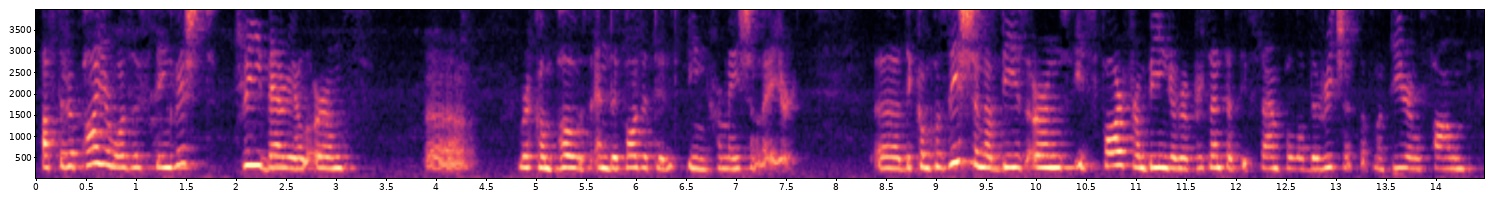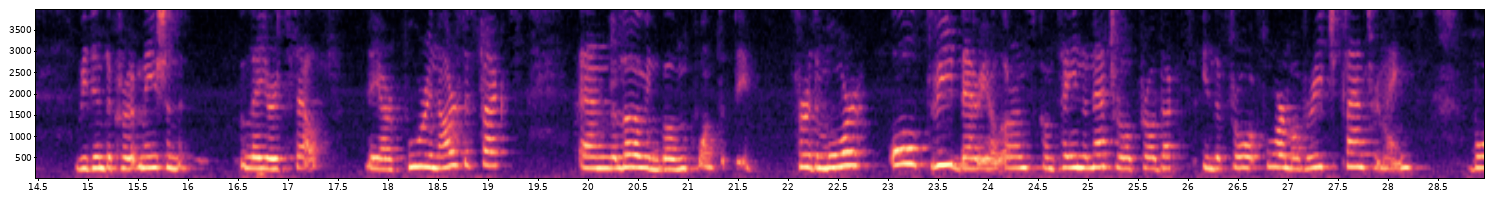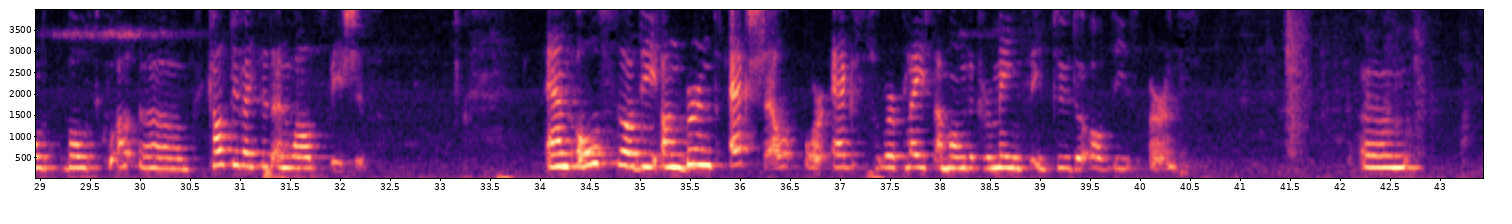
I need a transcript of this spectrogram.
After the pyre was extinguished, three burial urns uh, were composed and deposited in cremation layer. Uh, the composition of these urns is far from being a representative sample of the richness of material found within the cremation layer itself. They are poor in artifacts and low in bone quantity. Furthermore, all three burial urns contain natural products in the form of rich plant remains, both, both uh, cultivated and wild species. And also the unburned eggshell or eggs were placed among the remains into the, of these urns. Um,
